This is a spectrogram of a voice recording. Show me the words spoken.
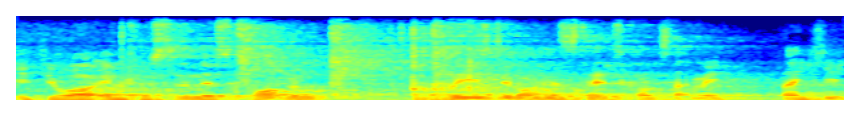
If you are interested in this apartment, please do not hesitate to contact me. Thank you.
